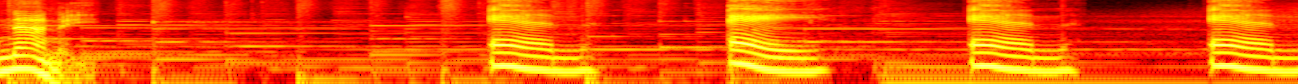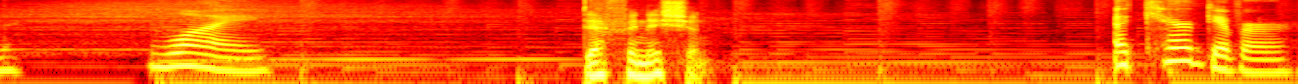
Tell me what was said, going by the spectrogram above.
Nanny. N A N N Y. Definition. A caregiver,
